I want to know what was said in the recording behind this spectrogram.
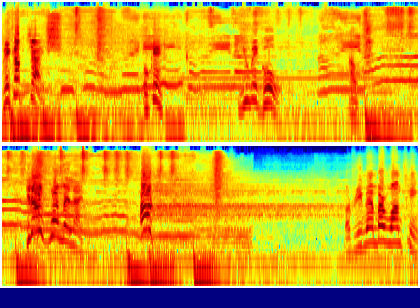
ব্রেকআপ চাই okay you may go out get out from my life out but remember one thing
